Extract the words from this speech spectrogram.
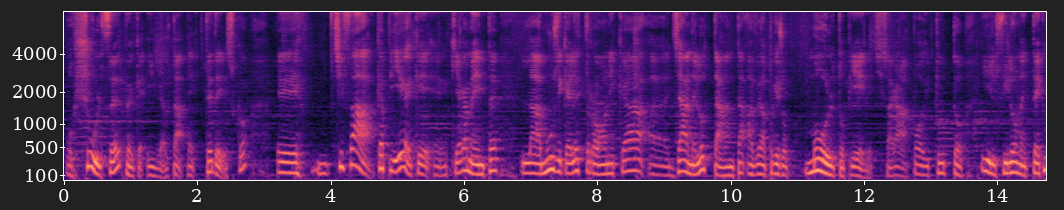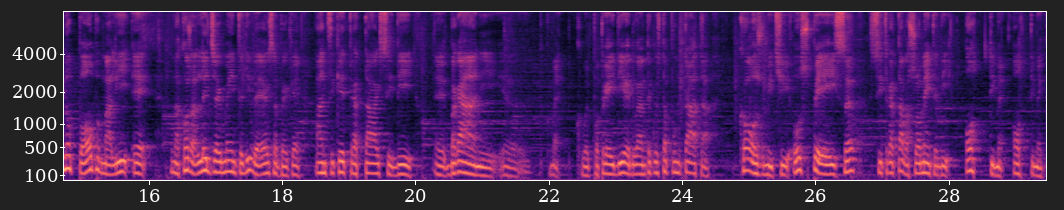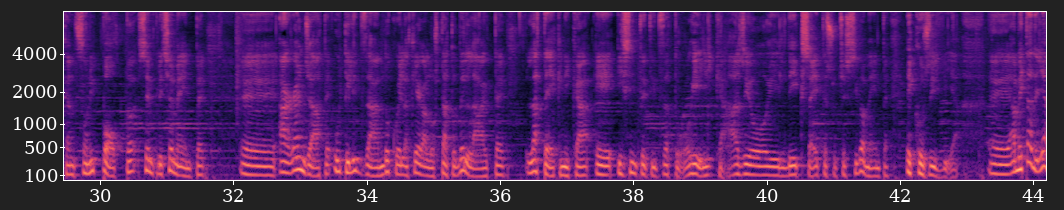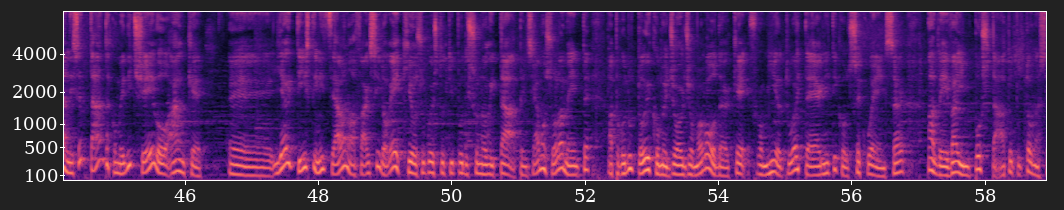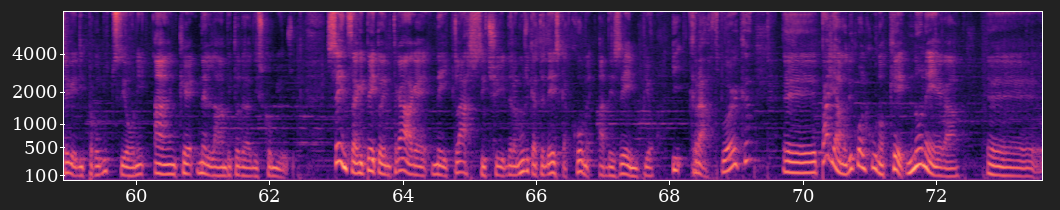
o Schulze perché in realtà è tedesco e ci fa capire che eh, chiaramente la musica elettronica eh, già nell'80 aveva preso molto piede, ci sarà poi tutto il filone technopop, ma lì è una cosa leggermente diversa perché anziché trattarsi di eh, brani, eh, come, potrei dire durante questa puntata, cosmici o space, si trattava solamente di ottime, ottime canzoni pop, semplicemente eh, arrangiate utilizzando quella che era lo stato dell'arte, la tecnica e i sintetizzatori, il Casio, il DX7 successivamente e così via. Eh, a metà degli anni 70, come dicevo, anche eh, gli artisti iniziavano a farsi l'orecchio su questo tipo di sonorità. Pensiamo solamente a produttori come Giorgio Moroder che From Here to Eternity col sequencer aveva impostato tutta una serie di produzioni anche nell'ambito della disco music. Senza, ripeto, entrare nei classici della musica tedesca come ad esempio i Kraftwerk, eh, parliamo di qualcuno che non era, eh,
